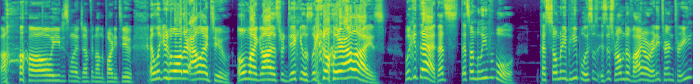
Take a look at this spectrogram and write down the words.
Oh, you just want to jump in on the party too. And look at who all they're allied to. Oh my god, that's ridiculous. Look at all their allies. Look at that. That's that's unbelievable. That's so many people. This is is this Realm Divide already turned 3?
